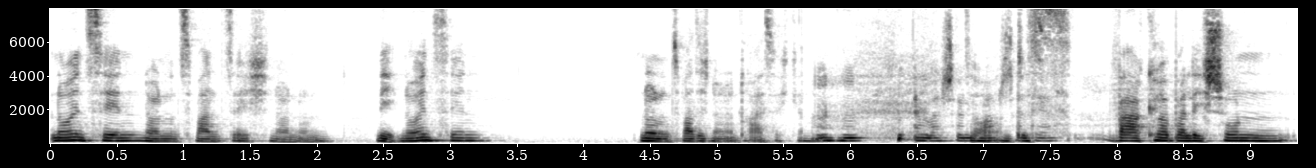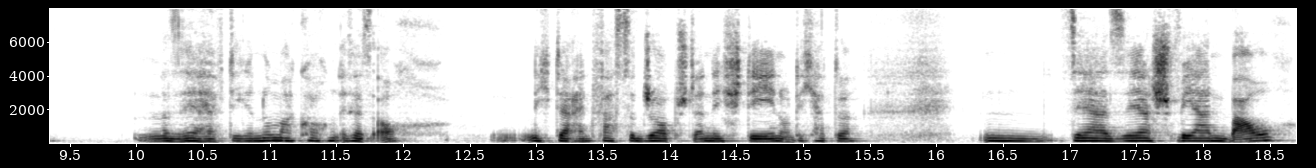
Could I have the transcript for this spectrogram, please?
19, 29, 9, nee, 19, 29, 39, genau. Mhm. Immer schön so, und Das ja. war körperlich schon eine sehr heftige Nummer. Kochen ist jetzt auch nicht der einfachste Job, ständig stehen. Und ich hatte einen sehr, sehr schweren Bauch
